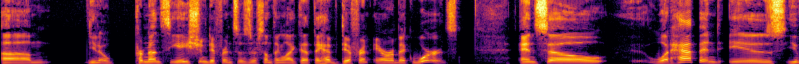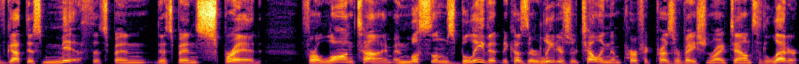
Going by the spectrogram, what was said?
um, you know pronunciation differences or something like that. They have different Arabic words, and so what happened is you've got this myth that's been that's been spread for a long time, and Muslims believe it because their leaders are telling them perfect preservation right down to the letter.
